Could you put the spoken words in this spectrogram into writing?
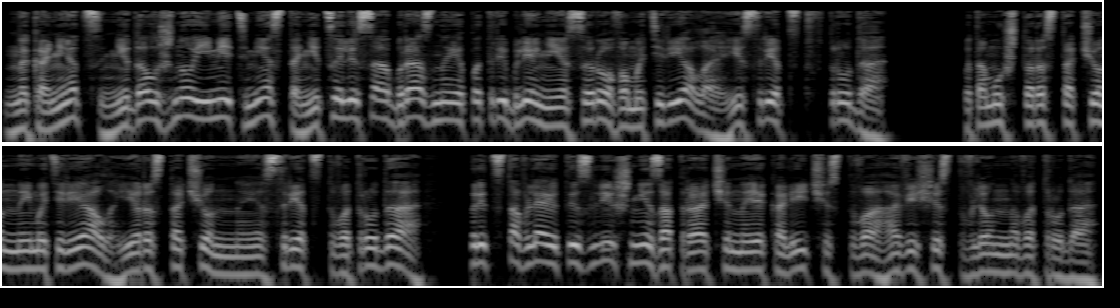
Наконец, не должно иметь места нецелесообразное потребление сырого материала и средств труда, потому что расточенный материал и расточенные средства труда представляют излишне затраченное количество овеществленного труда.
